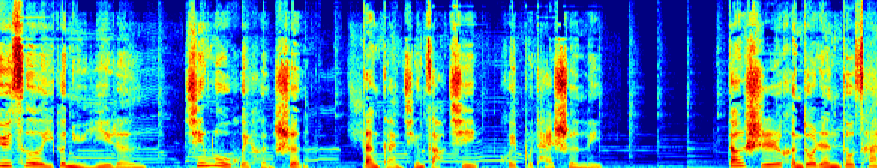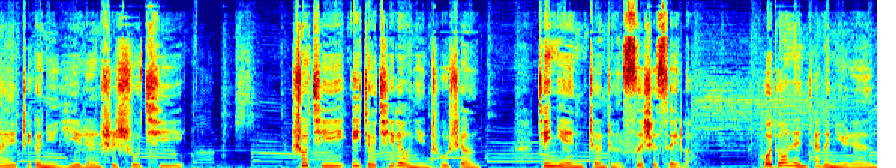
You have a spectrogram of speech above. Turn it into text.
预测一个女艺人心路会很顺，但感情早期会不太顺利。当时很多人都猜这个女艺人是舒淇。舒淇一九七六年出生，今年整整四十岁了。普通人家的女人，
